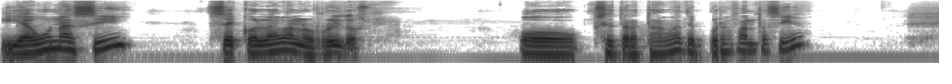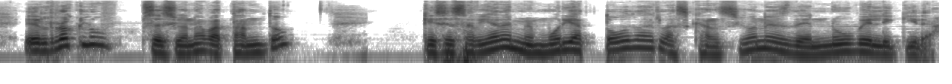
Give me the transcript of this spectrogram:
y aún así se colaban los ruidos. ¿O se trataba de pura fantasía? El rock lo obsesionaba tanto que se sabía de memoria todas las canciones de Nube Líquida.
